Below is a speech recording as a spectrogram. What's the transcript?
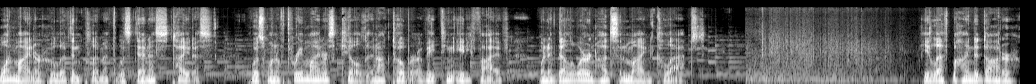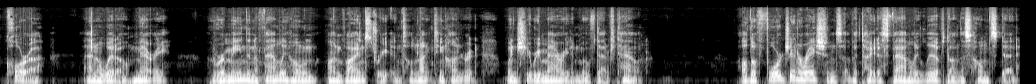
One miner who lived in Plymouth was Dennis Titus, who was one of three miners killed in October of 1885 when a Delaware and Hudson mine collapsed. He left behind a daughter, Cora, and a widow, Mary, who remained in a family home on Vine Street until 1900 when she remarried and moved out of town. Although four generations of the Titus family lived on this homestead,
